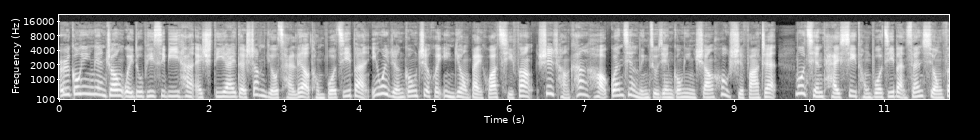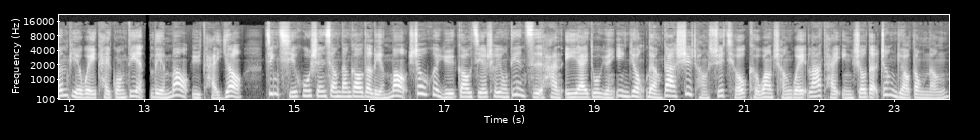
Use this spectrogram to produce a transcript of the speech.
而供应链中，唯独 PCB 和 HDI 的上游材料铜箔基板，因为人工智慧应用百花齐放，市场看好关键零组件供应商后市发展。目前台系铜箔基板三雄分别为台光电、联茂与台耀。近期呼声相当高的联茂，受惠于高阶车用电子和 AI 多元应用两大市场需求，渴望成为拉抬营收的重要动能。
